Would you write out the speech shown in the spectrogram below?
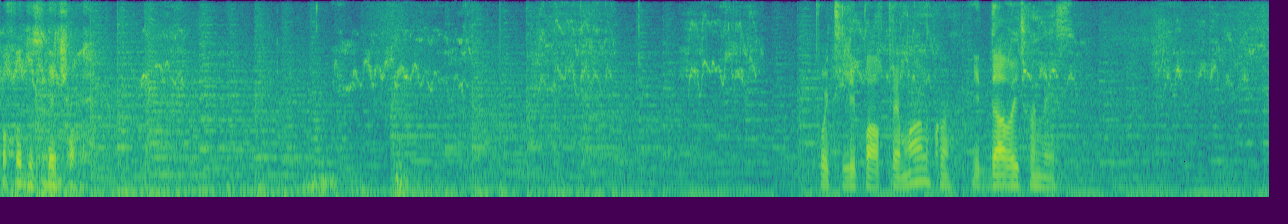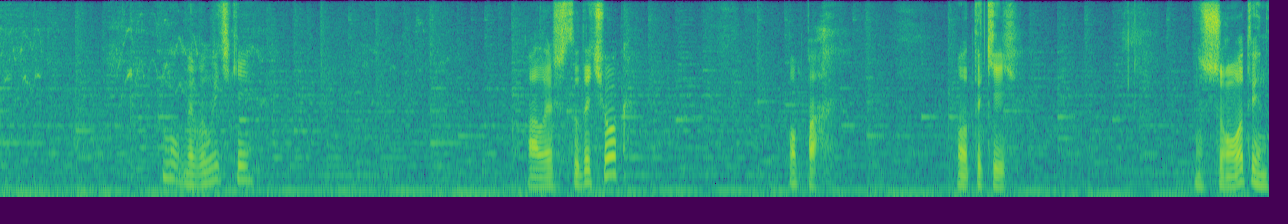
Походу судачок. Потіліпав приманку і давить вниз. Ну, невеличкий. Але ж судачок. Опа. От такий. Ну що, от він.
